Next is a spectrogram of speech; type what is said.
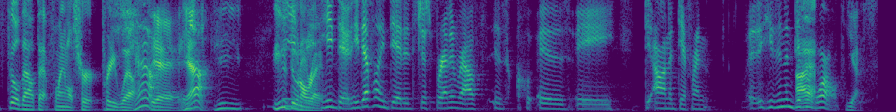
filled out that flannel shirt pretty well. Yeah, yeah, he, yeah. He he was doing all right. He did. He definitely did. It's just Brandon Routh is is a on a different. He's in a different I- world. Yes.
